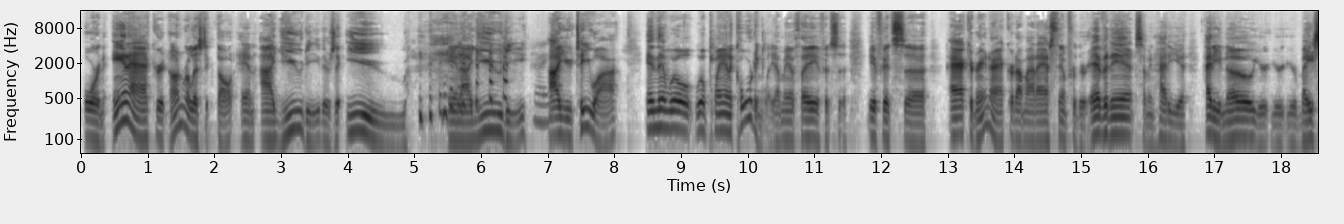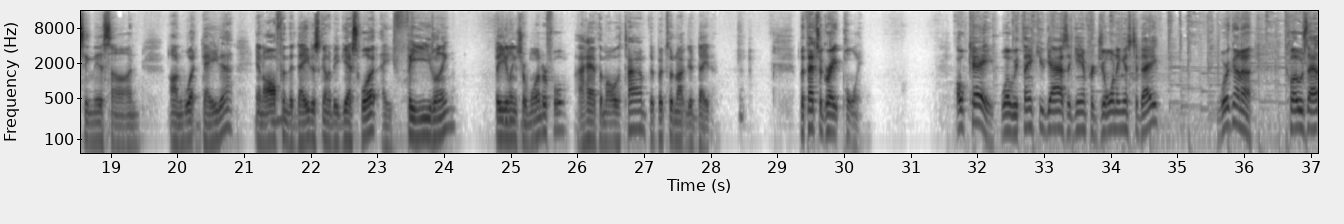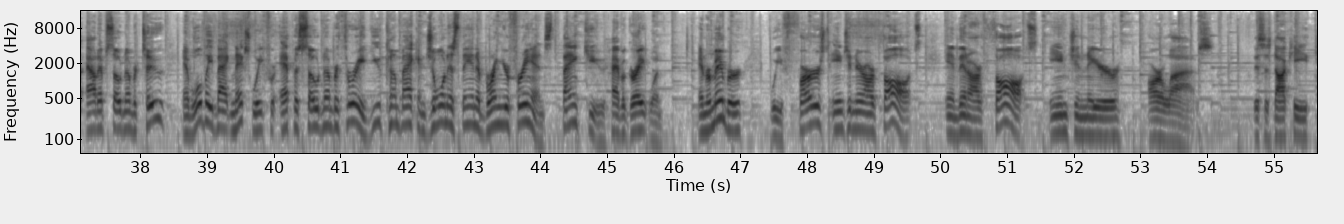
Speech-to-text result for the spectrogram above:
or an inaccurate, unrealistic thought, an IUD. There's a U, an IUD, Right. IUTY, and then we'll we'll plan accordingly. I mean, if they if it's uh, if it's uh, accurate or inaccurate, I might ask them for their evidence. I mean, how do you how do you know you're you're, you're basing this on on what data? And often the data is going to be guess what? A feeling. Feelings are wonderful. I have them all the time, but they're not good data. But that's a great point. Okay, well, we thank you guys again for joining us today. We're going to close out, out episode number two, and we'll be back next week for episode number three. You come back and join us then and bring your friends. Thank you. Have a great one. And remember, we first engineer our thoughts, and then our thoughts engineer our lives. This is Doc Heath.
